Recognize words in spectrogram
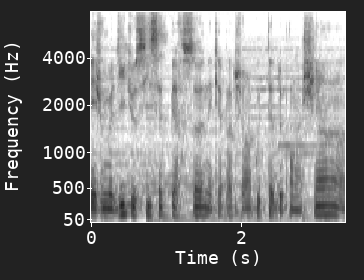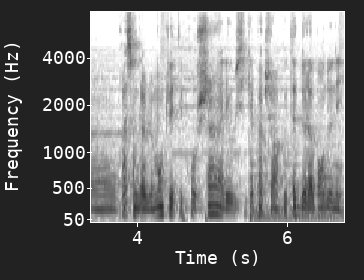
je me dis que si cette personne est capable sur un coup de tête de prendre un chien, vraisemblablement que l'été prochain, elle est aussi capable sur un coup de tête de l'abandonner.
